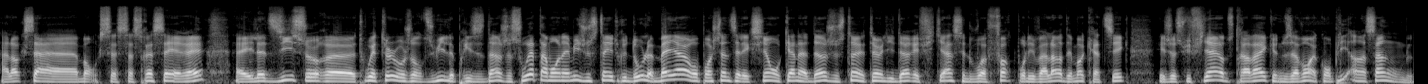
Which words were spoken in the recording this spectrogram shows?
alors que ça, bon, ça, se resserrait. Il a dit sur Twitter aujourd'hui, le président, je souhaite à mon ami Justin Trudeau le meilleur aux prochaines élections au Canada. Justin était un leader efficace une voix forte pour les valeurs démocratiques et je suis fier du travail que nous avons accompli ensemble.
